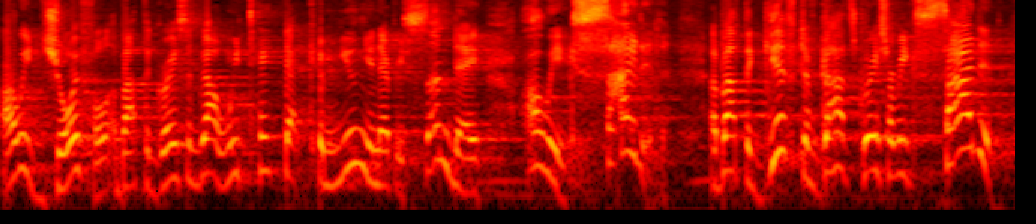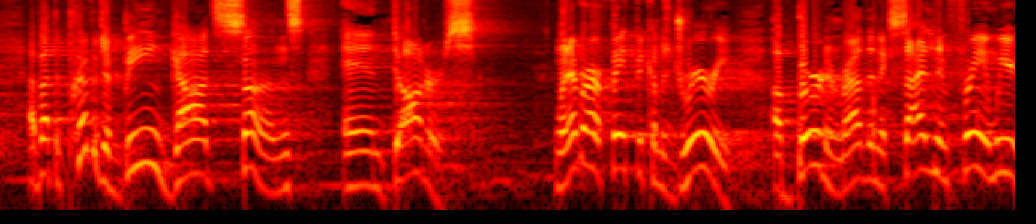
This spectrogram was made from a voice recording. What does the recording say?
Are we joyful about the grace of God? When we take that communion every Sunday, are we excited about the gift of God's grace? Are we excited about the privilege of being God's sons and daughters? Whenever our faith becomes dreary, a burden rather than excited and free, and we,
